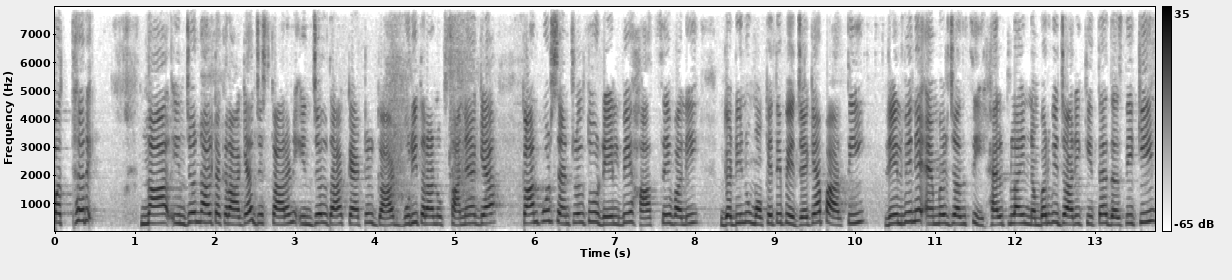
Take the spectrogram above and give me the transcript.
ਪੱਥਰ ਨਾਲ ਇੰਜਨ ਨਾਲ ਟਕਰਾ ਗਿਆ, ਜਿਸ ਕਾਰਨ ਇੰਜਨ ਦਾ ਕੈਟਲ ਗਾਰਡ ਬੁਰੀ ਤਰ੍ਹਾਂ ਨੁਕਸਾਨਿਆ ਗਿਆ। ਕਾਨਪੁਰ ਸੈਂਟਰਲ ਤੋਂ ਰੇਲਵੇ ਹਾਦਸੇ ਵਾਲੀ ਗੱਡੀ ਨੂੰ ਮੌਕੇ ਤੇ ਭੇਜਿਆ ਗਿਆ। ਭਾਰਤੀ ਰੇਲਵੇ ਨੇ ਐਮਰਜੈਂਸੀ ਹੈਲਪਲਾਈਨ ਨੰਬਰ ਵੀ ਜਾਰੀ ਕੀਤਾ ਹੈ। ਦੱਸਦੀ ਕਿ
